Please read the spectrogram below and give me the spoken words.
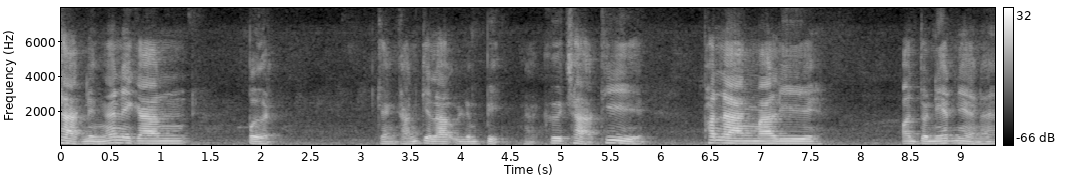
ฉากหนึ่งนะในการเปิดแข่งขันกีฬาโอลิมปิกนะคือฉากที่พนางมารีออนโตเนสเนี่ยนะ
